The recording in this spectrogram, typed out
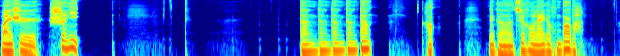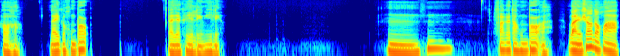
万事顺意。当当当当当，好，那个最后来一个红包吧，好不好？来一个红包，大家可以领一领。嗯哼，发个大红包啊！晚上的话，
